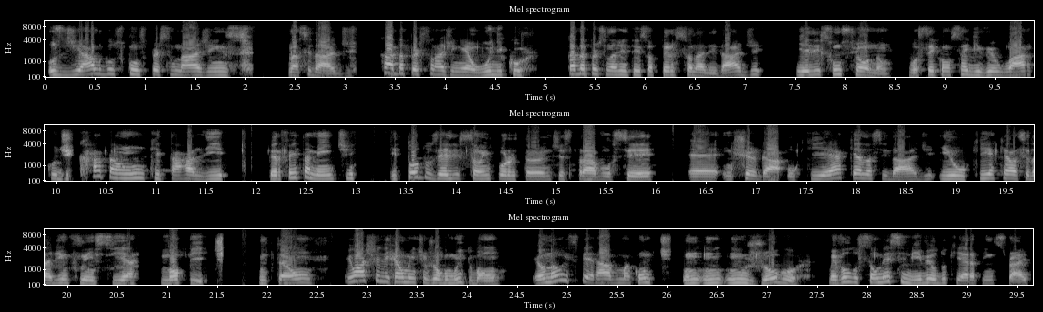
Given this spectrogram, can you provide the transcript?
Os diálogos com os personagens na cidade. Cada personagem é único, cada personagem tem sua personalidade e eles funcionam. Você consegue ver o arco de cada um que está ali perfeitamente e todos eles são importantes para você é, enxergar o que é aquela cidade e o que aquela cidade influencia no pitch. Então, eu acho ele realmente um jogo muito bom. Eu não esperava uma, um, um, jogo, uma evolução nesse nível do que era Pinstripe.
